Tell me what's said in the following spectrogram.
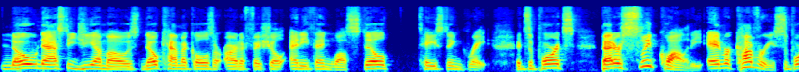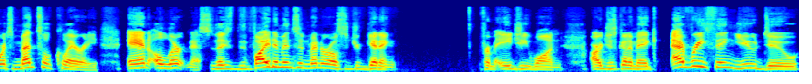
no nasty GMOs, no chemicals or artificial anything while still tasting great. It supports better sleep quality and recovery, supports mental clarity and alertness. The, the vitamins and minerals that you're getting from AG1 are just going to make everything you do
